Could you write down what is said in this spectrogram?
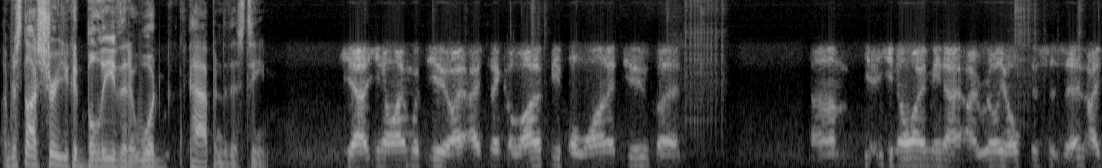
I'm just not sure you could believe that it would happen to this team. Yeah, you know, I'm with you. I, I think a lot of people want it to, but um, you, you know, I mean, I, I really hope this is it. I,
